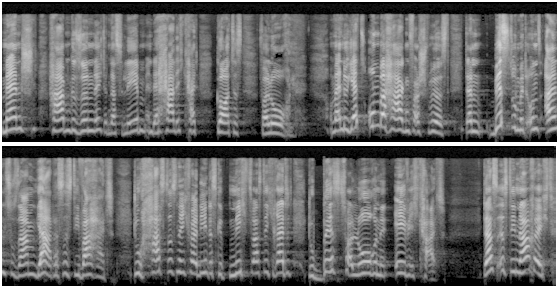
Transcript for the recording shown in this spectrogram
Menschen haben gesündigt und das Leben in der Herrlichkeit Gottes verloren. Und wenn du jetzt Unbehagen verspürst, dann bist du mit uns allen zusammen. Ja, das ist die Wahrheit. Du hast es nicht verdient. Es gibt nichts, was dich rettet. Du bist verloren in Ewigkeit. Das ist die Nachricht.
